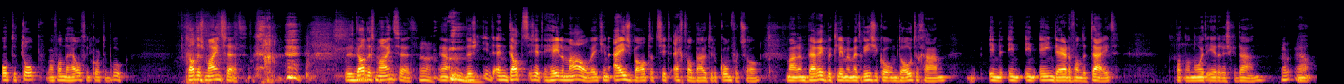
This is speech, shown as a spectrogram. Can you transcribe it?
op de top, waarvan de helft in korte broek. Dat is mindset. dus dat is mindset. ja. Ja, dus, en dat zit helemaal, weet je, een ijsbad, dat zit echt wel buiten de comfortzone. Maar een berg beklimmen met risico om dood te gaan in, de, in, in een derde van de tijd, wat nog nooit eerder is gedaan. Ja, ja. Ja,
